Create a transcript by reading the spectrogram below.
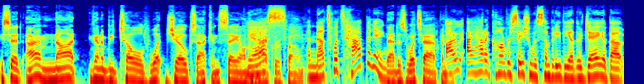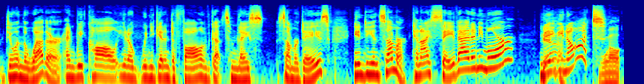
He said, "I am not going to be told what jokes I can say on a microphone." And that's what's happening. That is what's happening. I, I had a conversation with somebody the other day about doing the weather, and we call, you know, when you get into fall and we've got some nice summer days, Indian summer. Can I say that anymore? Maybe Yeah. not. Well,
